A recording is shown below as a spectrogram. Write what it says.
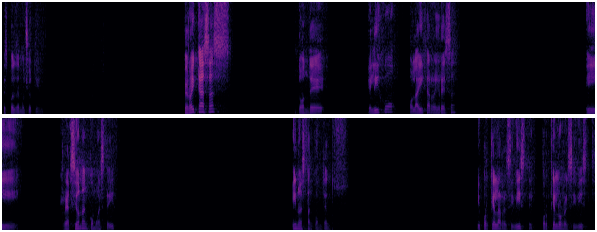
después de mucho tiempo. Pero hay casas donde el hijo o la hija regresa y reaccionan como este hijo. Y no están contentos. ¿Y por qué la recibiste? ¿Por qué lo recibiste?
